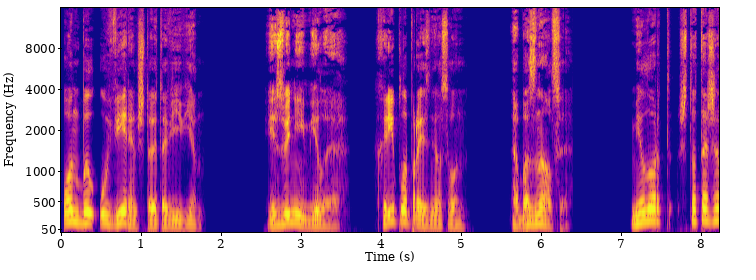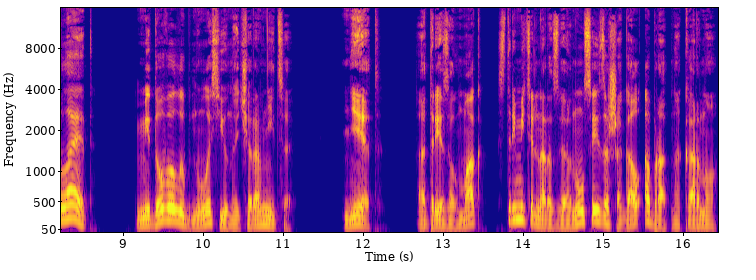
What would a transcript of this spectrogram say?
Он был уверен, что это Вивьен. «Извини, милая», — хрипло произнес он. «Обознался». «Милорд что-то желает?» Медово улыбнулась юная чаровница. «Нет», Отрезал маг, стремительно развернулся и зашагал обратно к Арно.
